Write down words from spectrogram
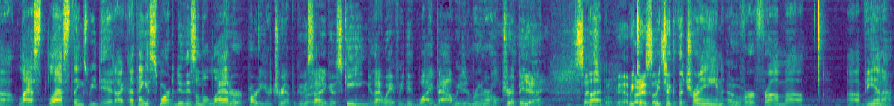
uh, last last things we did, I, I, think it's smart to do this on the latter part of your trip because we right. decided to go skiing because that way if we did wipe out, we didn't ruin our whole trip anyway. Yeah, but yeah, we, took, we took the train over from uh, uh, Vienna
